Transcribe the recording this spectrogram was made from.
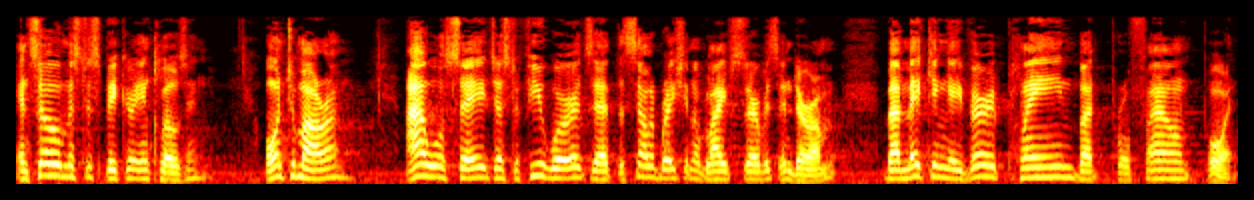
And so, Mr. Speaker, in closing, on tomorrow, I will say just a few words at the celebration of life service in Durham by making a very plain but profound point.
